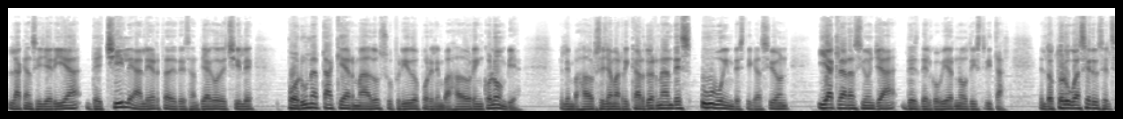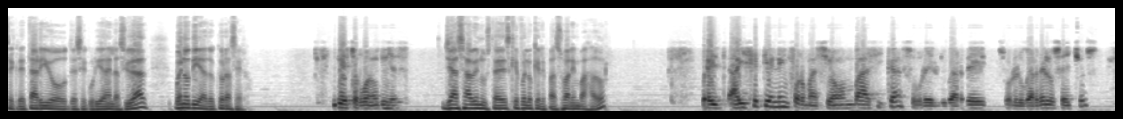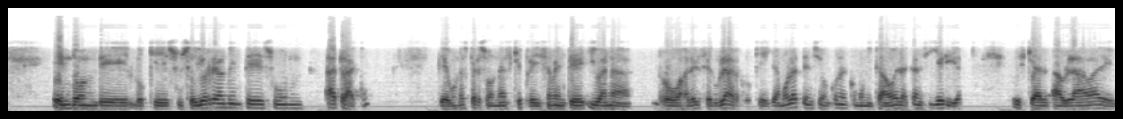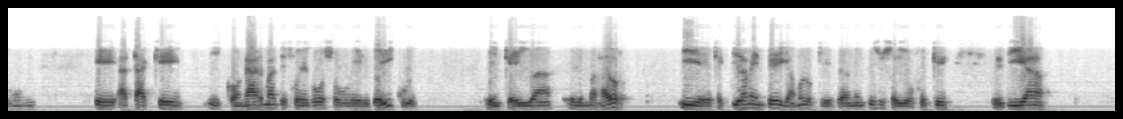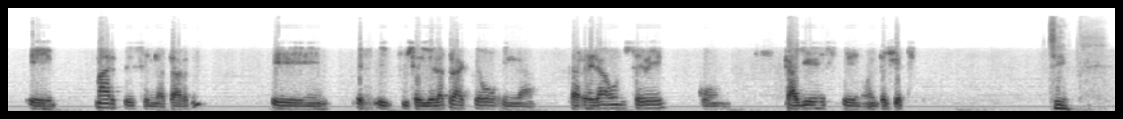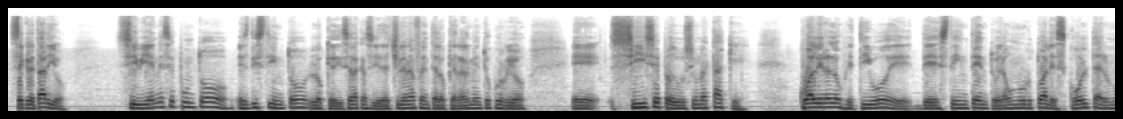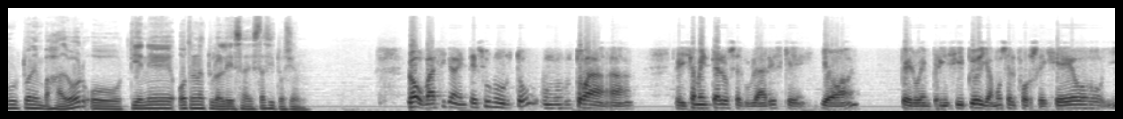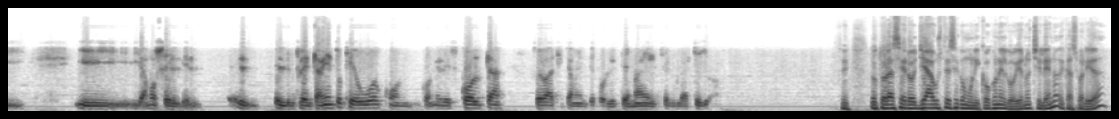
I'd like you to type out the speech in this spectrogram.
La Cancillería de Chile alerta desde Santiago de Chile por un ataque armado sufrido por el embajador en Colombia. El embajador se llama Ricardo Hernández. Hubo investigación y aclaración ya desde el gobierno distrital. El doctor Hugo Acero es el secretario de Seguridad en la ciudad. Buenos días, doctor Acero. Néstor, buenos días. ¿Ya saben ustedes qué fue lo que le pasó al embajador? Pues ahí se tiene información básica sobre el lugar de sobre el lugar de los hechos en donde lo que sucedió realmente es un atraco de unas personas que precisamente iban a robar el celular. Lo que llamó la atención con el comunicado de la Cancillería es que hablaba de un eh, ataque eh, con armas de fuego sobre el vehículo en que iba el embajador. Y efectivamente, digamos, lo que realmente sucedió fue que el día eh, martes en la tarde, eh, sucedió el atraco en la carrera 11B con calles 97. Sí, secretario, si bien ese punto es distinto, lo que dice la Cancillería chilena frente a lo que realmente ocurrió, eh, sí se produce un ataque. ¿Cuál era el objetivo de, de, este intento? ¿Era un hurto al escolta, era un hurto al embajador o tiene otra naturaleza esta situación? No, básicamente es un hurto, un hurto a, precisamente a los celulares que llevaban, pero en principio, digamos, el forcejeo y, digamos, el, el, enfrentamiento que hubo con, con el escolta fue básicamente por el tema del celular que llevaba. Sí. Doctor Acero, ¿ya usted se comunicó con el gobierno chileno de casualidad?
